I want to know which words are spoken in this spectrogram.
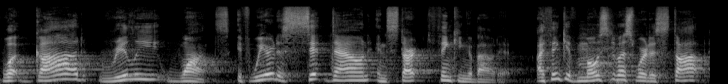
What God really wants, if we are to sit down and start thinking about it, I think if most of us were to stop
